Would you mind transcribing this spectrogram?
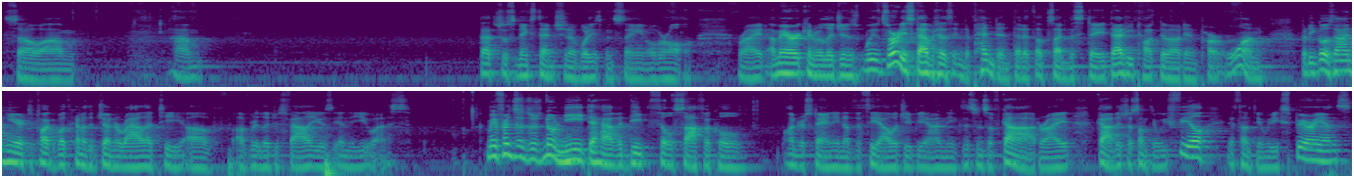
So um, um, that's just an extension of what he's been saying overall, right? American religion is it's already established as independent, that it's outside the state. That he talked about in part one. But he goes on here to talk about kind of the generality of, of religious values in the U.S. I mean, for instance, there's no need to have a deep philosophical understanding of the theology beyond the existence of God, right? God is just something we feel, it's something we experience.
